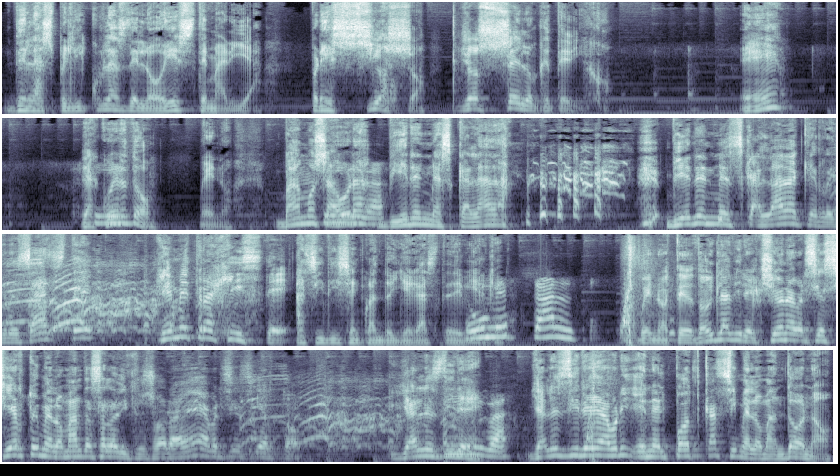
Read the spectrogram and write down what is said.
de las películas del oeste, María. Precioso. Yo sé lo que te dijo. ¿Eh? ¿De Sí. acuerdo? Bueno, vamos Sí, ahora. Viene en mi escalada. Viene en mi escalada que regresaste. ¿Qué me trajiste? Así dicen cuando llegaste de Un viaje. mezcal. Bueno, te doy la dirección a ver si es cierto y me lo mandas a la difusora, ¿eh? A ver si es cierto. Ya les diré. Ya les diré ahorita en el podcast si me lo mandó o no.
